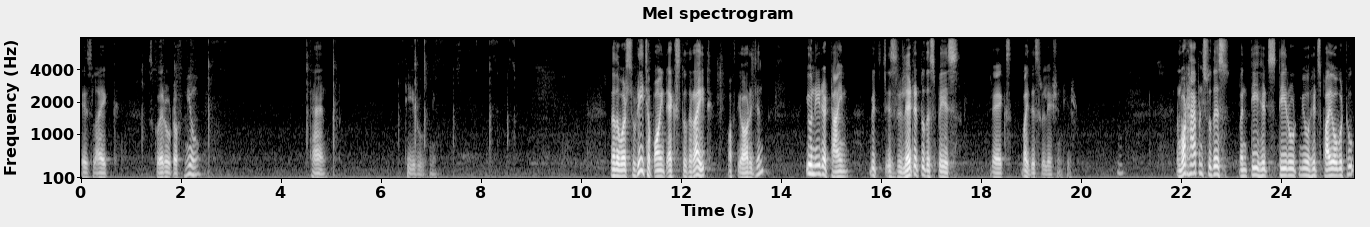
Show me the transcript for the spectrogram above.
is like square root of mu tan root. In other words to reach a point x to the right of the origin you need a time which is related to the space the x by this relation here. And what happens to this when t hits t root mu hits pi over 2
